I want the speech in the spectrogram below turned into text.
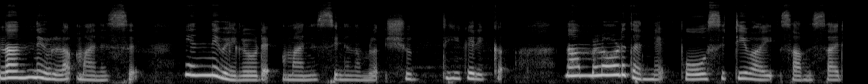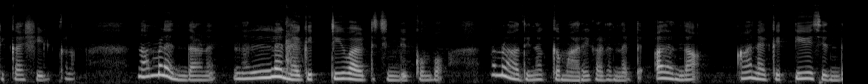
നന്ദിയുള്ള മനസ്സ് എന്നിവയിലൂടെ മനസ്സിനെ നമ്മൾ ശുദ്ധീകരിക്കുക. നമ്മളോട് തന്നെ പോസിറ്റീവായി സംസാരിക്കാൻ ശീലിക്കണം നമ്മളെന്താണ് നല്ല നെഗറ്റീവായിട്ട് ചിന്തിക്കുമ്പോൾ നമ്മൾ അതിനൊക്കെ മറികടന്നിട്ട് അതെന്താ? ആ നെഗറ്റീവ് ചിന്ത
